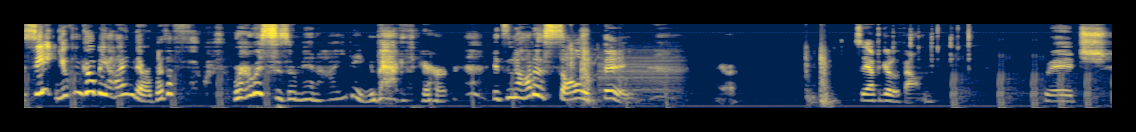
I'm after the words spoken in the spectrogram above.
See, you can go behind there. Where the fuck was... Where was Scissor Man hiding back there? It's not a solid thing. Okay. So you have to go to the fountain. Which...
